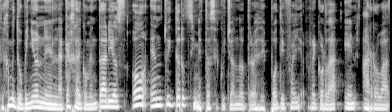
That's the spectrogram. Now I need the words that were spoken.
Déjame tu opinión en la caja de comentarios o en Twitter si me estás escuchando a través de Spotify, recordá en arroba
